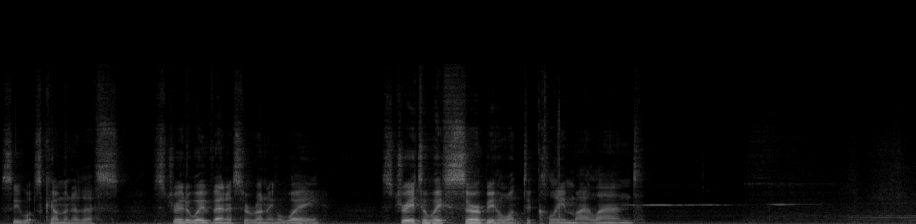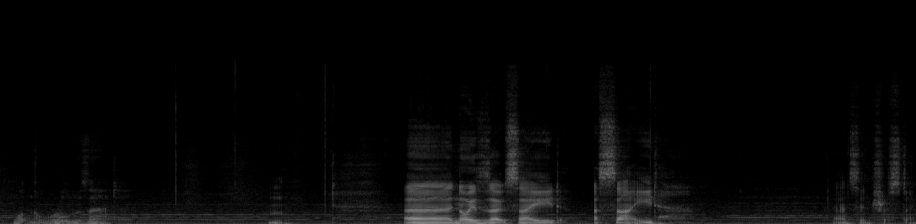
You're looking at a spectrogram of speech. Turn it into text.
see what's coming of this. Straight away Venice are running away. Straight away Serbia want to claim my land. What in the world was that? Hmm. Uh, noises outside aside. That's interesting.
